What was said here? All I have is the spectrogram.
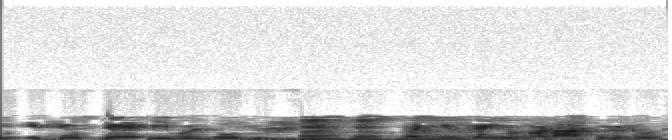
if, if you stay, we will do this. Mm-hmm. But you say you will not ask me to do it.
